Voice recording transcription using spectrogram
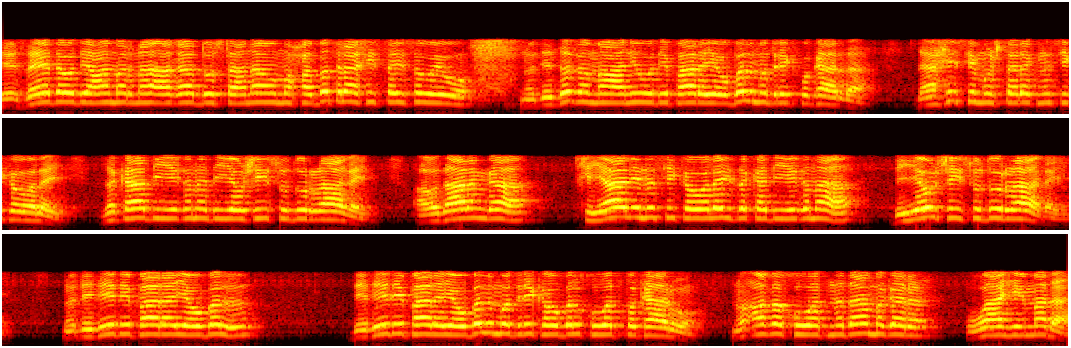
د زید او د عمر نه هغه دوستانه او محبت راخیستې سوی وو نو د دغه معنی او د پاره یو بل مدرک پکار ده دا حس مشترک نسی کولای ځکه د یغنه د یو شی صدور راغی او دا رنګه خیال نسی کولای ځکه د یغنه د یو شی صدور راغی نو د دې لپاره یو بل د دې لپاره یو بل مدرک او بل قوت پکارو نو هغه قوت نه دا مګر واهمه ده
